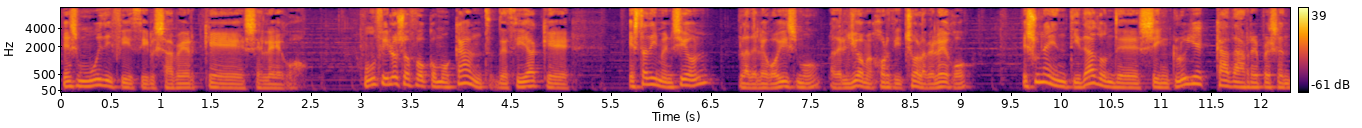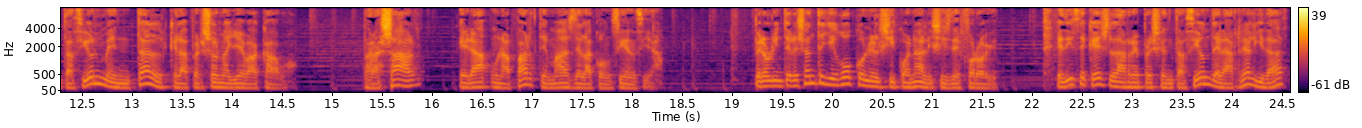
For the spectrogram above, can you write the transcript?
Es muy difícil saber qué es el ego. Un filósofo como Kant decía que esta dimensión, la del egoísmo, la del yo mejor dicho, la del ego, es una entidad donde se incluye cada representación mental que la persona lleva a cabo. Para Sartre era una parte más de la conciencia. Pero lo interesante llegó con el psicoanálisis de Freud, que dice que es la representación de la realidad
